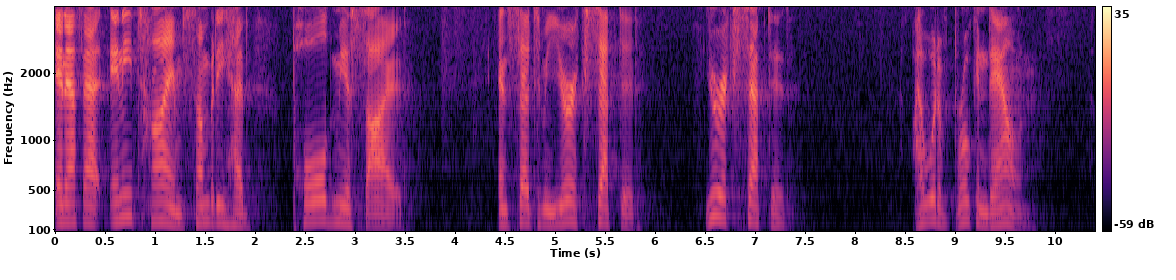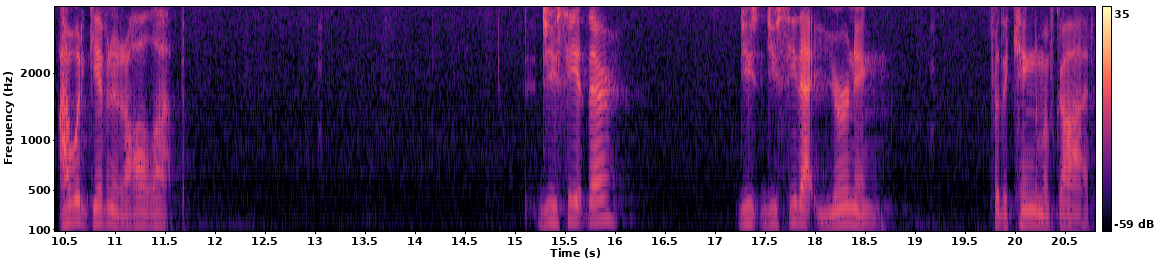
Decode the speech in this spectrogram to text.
And if at any time somebody had pulled me aside and said to me, You're accepted, you're accepted, I would have broken down. I would have given it all up. Do you see it there? Do you, do you see that yearning for the kingdom of God?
